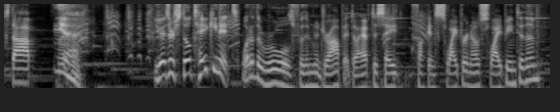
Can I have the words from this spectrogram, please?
Stop. Yeah. You guys are still taking it. What are the rules for them to drop it? Do I have to say fucking swiper no swiping to them?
